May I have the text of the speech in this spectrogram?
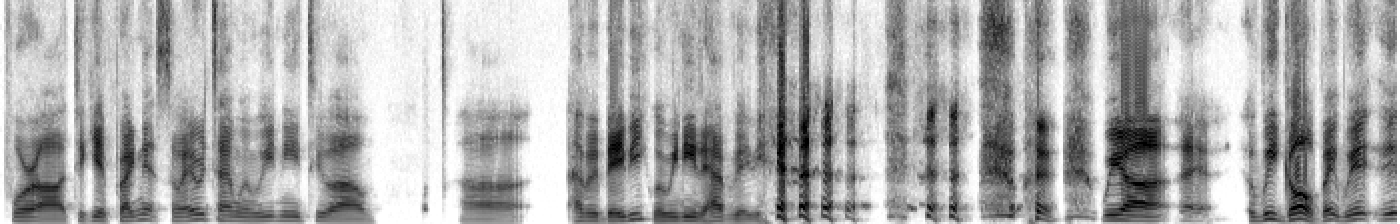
for uh to get pregnant. So every time when we need to um uh have a baby, when we need to have a baby, we uh uh, we go, but we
